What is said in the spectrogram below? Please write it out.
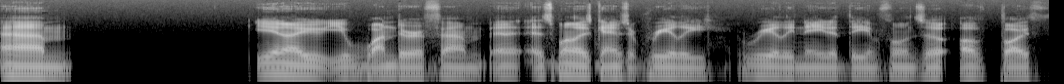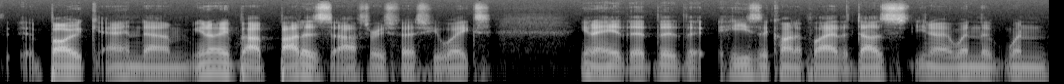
um, you know, you wonder if um, it's one of those games that really, really needed the influence of, of both Boak and um, you know, Butters after his first few weeks. You know, the, the, the, he's the kind of player that does, you know, when the when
